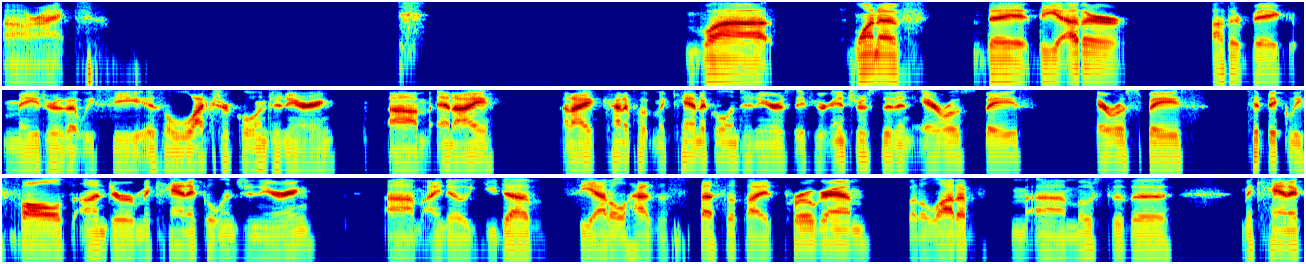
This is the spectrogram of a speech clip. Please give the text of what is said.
All right. Uh, one of the the other other big major that we see is electrical engineering, um, and I and I kind of put mechanical engineers. If you're interested in aerospace, aerospace typically falls under mechanical engineering. Um, I know UW Seattle has a specified program, but a lot of uh, most of the mechanic,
